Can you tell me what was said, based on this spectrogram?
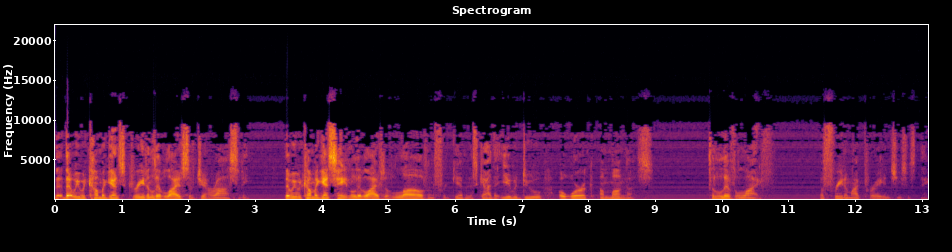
That, that we would come against greed and live lives of generosity. That we would come against hate and live lives of love and forgiveness. God, that you would do a work among us to live a life of freedom, I pray in Jesus' name.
